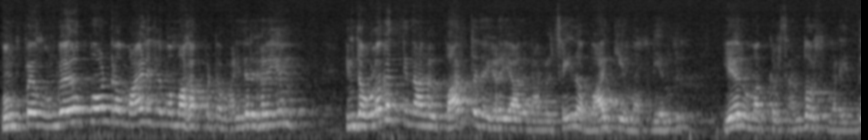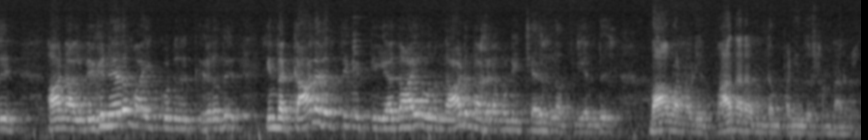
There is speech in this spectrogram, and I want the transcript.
உங்க உங்களை போன்ற மாநில ஜென்மமாகப்பட்ட மனிதர்களையும் இந்த உலகத்தை நாங்கள் பார்த்ததே கிடையாது. நாங்கள் செய்த பாக்கியம் அப்படி என்று. ஏழு மக்கள் சந்தோஷமடைந்து ஆனால் வெகு நேரம் ஆகிக்கொண்டிருக்கிறது இந்த காலகத்தை விட்டு ஏதாய் ஒரு நாடு நகரம் ஒன்றை சேருங்கள் அப்படி என்று பாபானுடைய பாதாரவிந்தம் பணிந்து சொன்னார்கள்.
